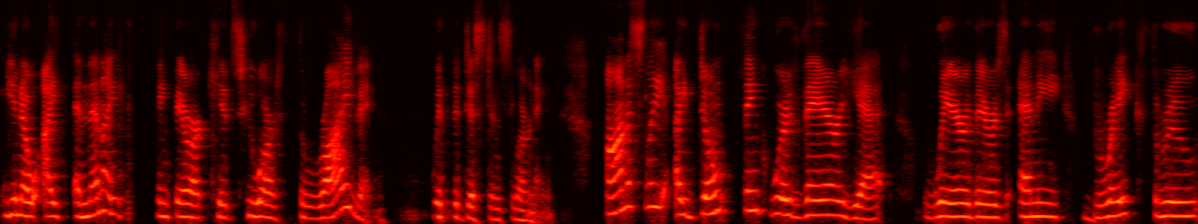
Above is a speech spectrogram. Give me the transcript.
You know, I, and then I think there are kids who are thriving with the distance learning. Honestly, I don't think we're there yet where there's any breakthrough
